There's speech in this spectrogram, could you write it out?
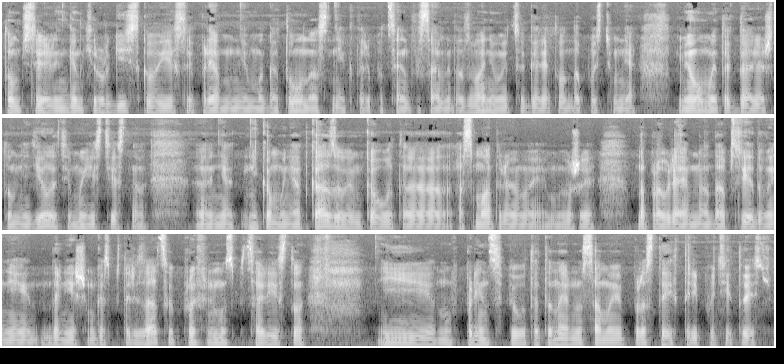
в том числе рентген-хирургического. Если прям не в моготу, у нас некоторые пациенты сами дозваниваются, говорят, вот, допустим, у меня миомы и так далее, что мне делать? И мы, естественно, никому не отказываем, кого-то осматриваем, и мы уже направляем на дообследование обследовании, дальнейшем госпитализацию к профильному специалисту. И, ну, в принципе, вот это, наверное, самые простые три пути. То есть,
